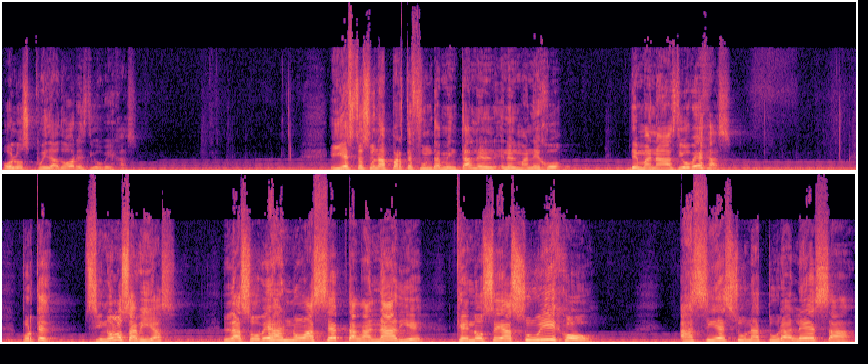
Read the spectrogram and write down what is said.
o los cuidadores de ovejas. Y esto es una parte fundamental en el, manejo de manadas de ovejas. Porque si no lo sabías, las ovejas no aceptan a nadie que no sea su hijo. Así es su naturaleza.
